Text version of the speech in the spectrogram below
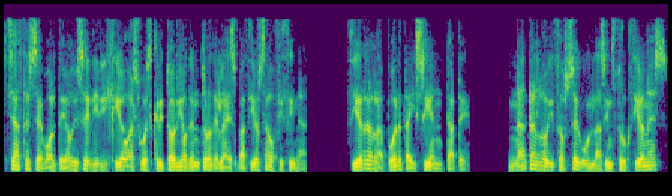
Chase se volteó y se dirigió a su escritorio dentro de la espaciosa oficina. Cierra la puerta y siéntate. Nathan lo hizo según las instrucciones,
